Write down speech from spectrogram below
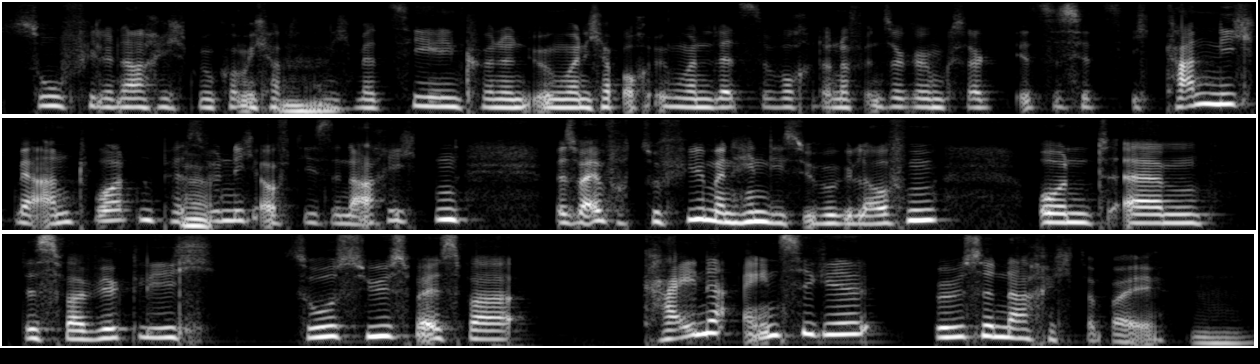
so viele Nachrichten bekommen, ich habe es Mhm. nicht mehr zählen können irgendwann. Ich habe auch irgendwann letzte Woche dann auf Instagram gesagt, jetzt ist jetzt, ich kann nicht mehr antworten persönlich auf diese Nachrichten. Es war einfach zu viel, mein Handy ist übergelaufen und ähm, das war wirklich so süß, weil es war keine einzige böse Nachricht dabei. Mhm.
